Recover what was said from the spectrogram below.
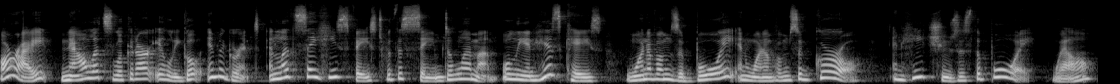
All right, now let's look at our illegal immigrant, and let's say he's faced with the same dilemma. Only in his case, one of them's a boy and one of them's a girl, and he chooses the boy. Well,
